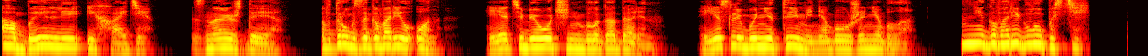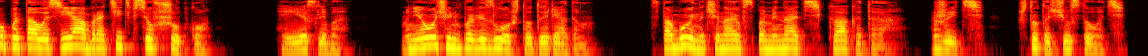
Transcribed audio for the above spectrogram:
о Белли и Хайди. «Знаешь, Дэя, Вдруг заговорил он. «Я тебе очень благодарен. Если бы не ты, меня бы уже не было». «Не говори глупостей», — попыталась я обратить все в шутку. «Если бы. Мне очень повезло, что ты рядом. С тобой начинаю вспоминать, как это — жить, что-то чувствовать,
